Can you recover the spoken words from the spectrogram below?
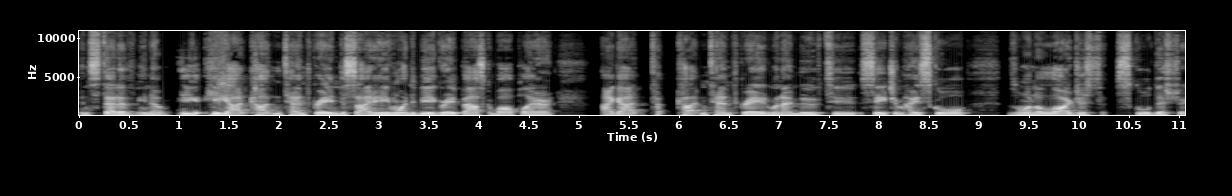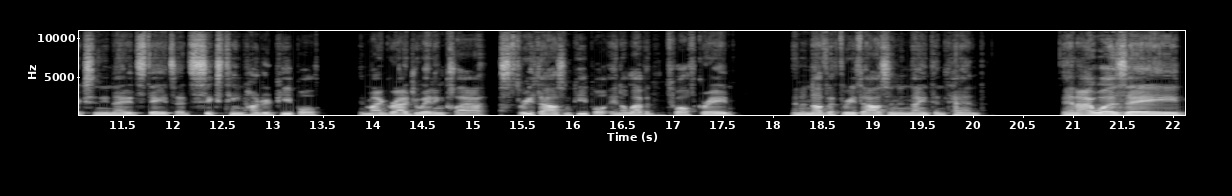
Instead of you know he he got cut in tenth grade and decided he wanted to be a great basketball player. I got t- cut in tenth grade when I moved to Sachem High School. It was one of the largest school districts in the United States. I had sixteen hundred people in my graduating class, three thousand people in eleventh and twelfth grade and another 3,000 in ninth and 10th. And I was a,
